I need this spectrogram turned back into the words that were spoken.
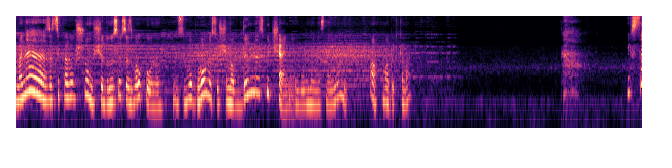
Мене зацікавив шум, що доносився з балкону. Звук голосу, що мав дивне звучання, був мені знайомий. О, мабуть, Кемаль. І все?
